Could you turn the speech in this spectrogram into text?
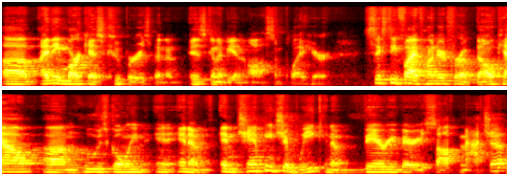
Um, I think Marquez Cooper has been a, is going to be an awesome play here. 6,500 for a bell cow um, who's going in, in, a in championship week in a very very soft matchup.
